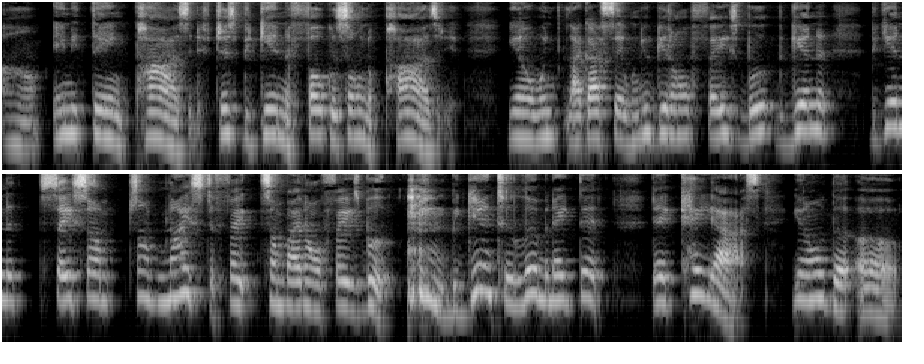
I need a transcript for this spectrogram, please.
um, anything positive. Just begin to focus on the positive. You know, when like I said, when you get on Facebook, begin to begin to say some something nice to fa- somebody on Facebook. begin to eliminate that that chaos. You know the uh,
